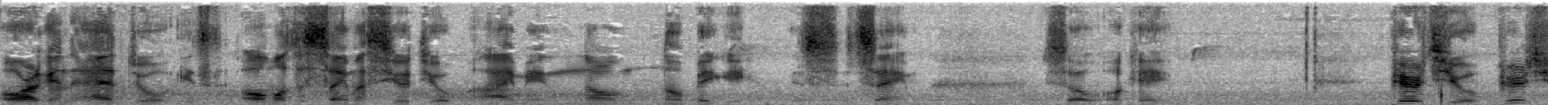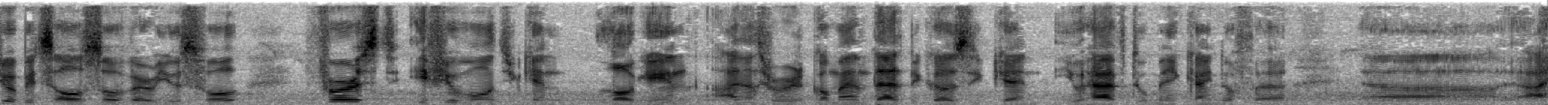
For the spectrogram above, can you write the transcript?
or I can add to. It's almost the same as YouTube. I mean, no, no biggie. It's the same. So okay, PeerTube. PeerTube it's also very useful. First, if you want, you can log in. I don't really recommend that because you can you have to make kind of a, uh, I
